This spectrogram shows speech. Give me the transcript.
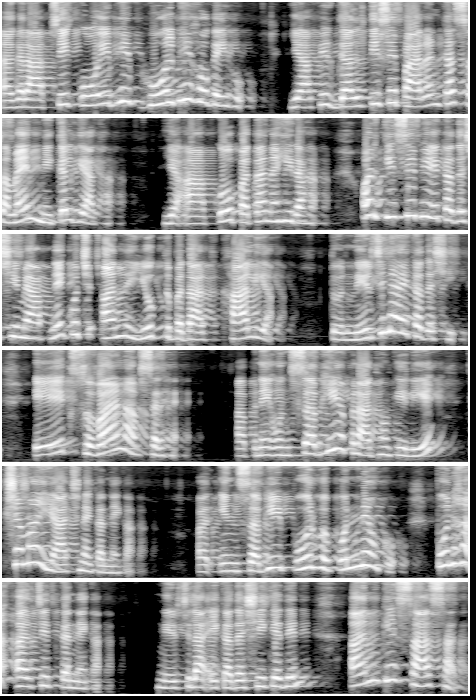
अगर आपसे कोई भी भूल भी हो गई हो या फिर गलती से पारण का समय निकल गया था या आपको पता नहीं रहा? और किसी भी एकादशी में आपने कुछ अन्य युक्त पदार्थ खा लिया तो निर्जला एकादशी एक स्वर्ण अवसर है अपने उन सभी अपराधों के लिए क्षमा याचना करने का और इन सभी पूर्व पुण्यों को पुनः अर्जित करने का। निर्जला एकादशी के दिन अन्न के साथ साथ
